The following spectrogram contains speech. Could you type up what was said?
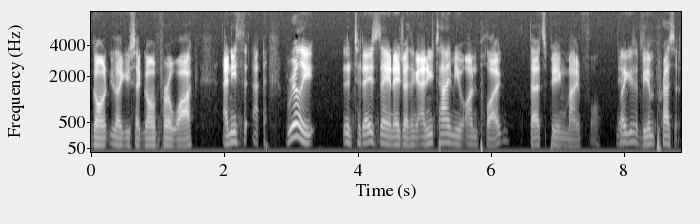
going, like you said, going for a walk. Anything, uh, really, in today's day and age, I think anytime you unplug, that's being mindful. Yeah. Like you said, being present.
